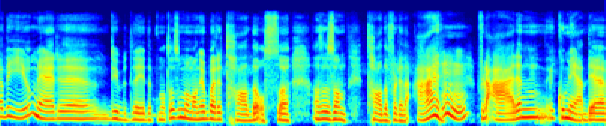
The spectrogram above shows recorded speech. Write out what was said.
Ja, det gir jo mer eh, dybde i det, på en måte. Så må man jo bare ta det også Altså sånn, ta det for det det er. For det er en komedie,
